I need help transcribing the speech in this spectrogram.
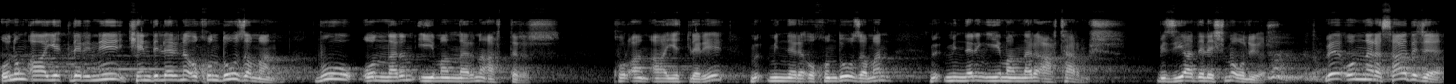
onun ayetlerini kendilerine okunduğu zaman bu onların imanlarını arttırır. Kur'an ayetleri müminlere okunduğu zaman müminlerin imanları artarmış. Bir ziyadeleşme oluyor. Ve onlara sadece,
